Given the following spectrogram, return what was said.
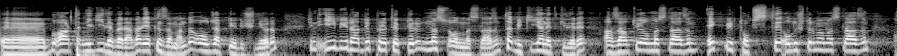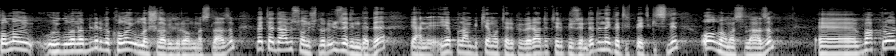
e, bu artan ilgiyle beraber yakın zamanda olacak diye düşünüyorum. Şimdi iyi bir radyo protektörü nasıl olması lazım? Tabii ki yan etkileri azaltıyor olması lazım. Ek bir toksite oluşturmaması lazım. Kolay uygulanabilir ve kolay ulaşılabilir olması lazım. Ve tedavi sonuçları üzerinde de yani yapılan bir kemoterapi ve radyoterapi üzerinde de negatif bir etkisinin olmaması lazım. E, Vakrol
